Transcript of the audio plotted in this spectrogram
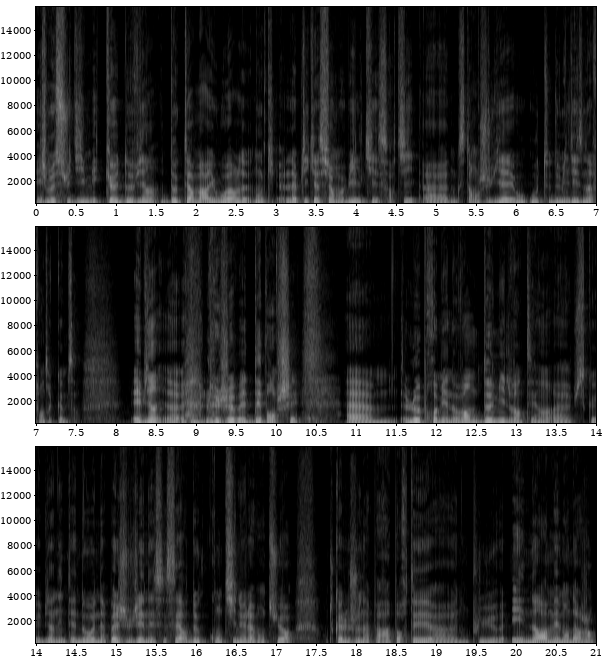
Et je me suis dit, mais que devient Dr. Mario World, donc l'application mobile qui est sortie, euh, donc c'était en juillet ou août 2019, un truc comme ça. Eh bien, euh, le jeu va être débranché euh, le 1er novembre 2021, puisque eh bien, Nintendo n'a pas jugé nécessaire de continuer l'aventure. En tout cas, le jeu n'a pas rapporté non plus énormément d'argent.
